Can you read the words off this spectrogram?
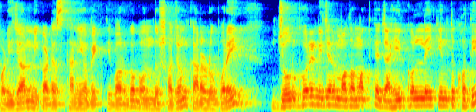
পরিজন, নিকটে স্থানীয় ব্যক্তিবর্গ বন্ধু স্বজন কারোর উপরেই জোর করে নিজের মতামতকে জাহির করলেই কিন্তু ক্ষতি।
